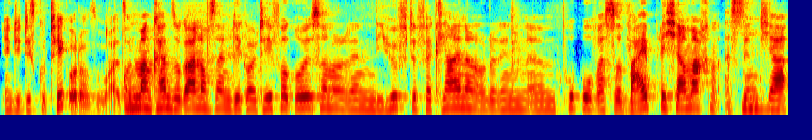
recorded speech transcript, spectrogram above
in die Diskothek oder so. Also Und man kann sogar noch sein Dekolleté vergrößern oder den, die Hüfte verkleinern oder den ähm, Popo was so weiblicher machen. Es sind Mhm. ja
